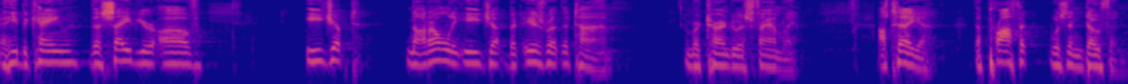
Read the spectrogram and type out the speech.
and he became the savior of Egypt, not only Egypt, but Israel at the time, and returned to his family. I'll tell you, the prophet was in Dothan,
